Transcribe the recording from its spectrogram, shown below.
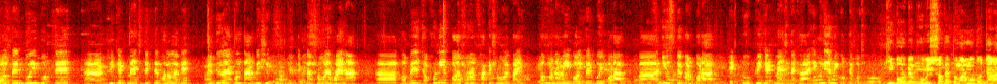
গল্পের বই পড়তে ক্রিকেট ম্যাচ দেখতে ভালো লাগে। যদিও এখন তার বেশি খুব একটা সময় হয় না। তবে যখনই পড়াশোনার ফাঁকে সময় পাই তখন আমি গল্পের বই পড়া বা নিউজ পেপার পড়া একটু ক্রিকেট ম্যাচ দেখা এগুলি আমি করতে পছন্দ কি বলবে ভবিষ্যতে তোমার মতো যারা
